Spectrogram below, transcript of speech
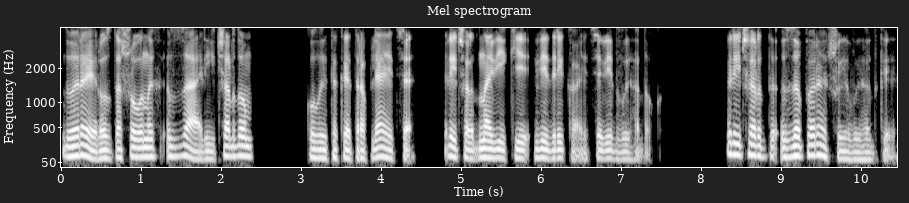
дверей, розташованих за Річардом, коли таке трапляється, Річард навіки відрікається від вигадок. Річард заперечує вигадки,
